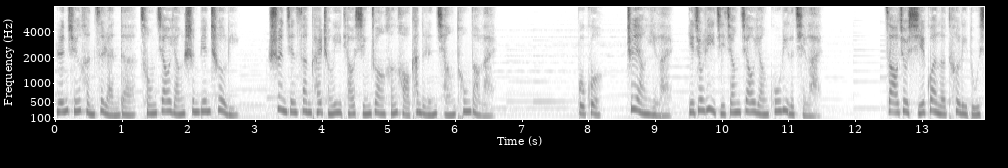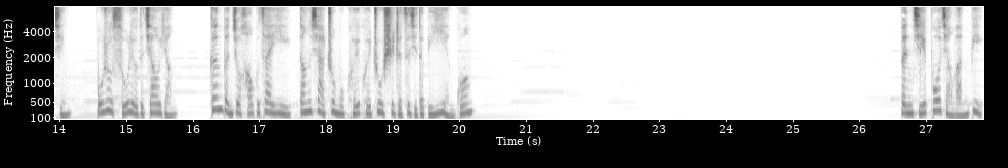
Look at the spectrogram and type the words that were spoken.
人群很自然的从骄阳身边撤离，瞬间散开成了一条形状很好看的人墙通道来。不过这样一来，也就立即将骄阳孤立了起来。早就习惯了特立独行、不入俗流的骄阳，根本就毫不在意当下众目睽睽注视着自己的鄙夷眼光。本集播讲完毕，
